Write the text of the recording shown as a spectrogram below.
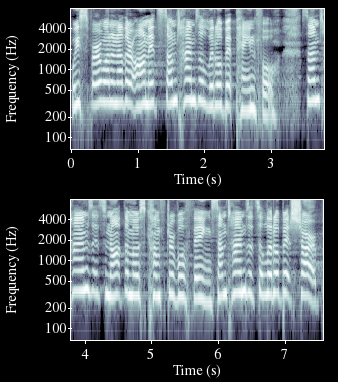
we spur one another on, it's sometimes a little bit painful. Sometimes it's not the most comfortable thing. Sometimes it's a little bit sharp.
